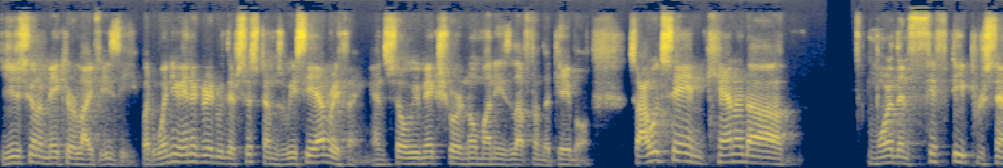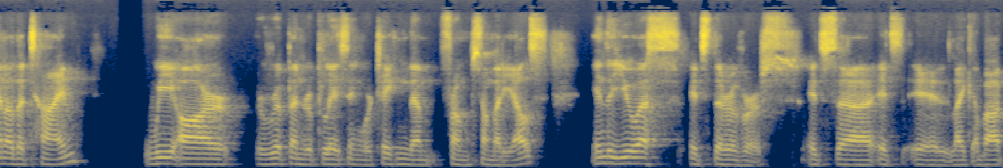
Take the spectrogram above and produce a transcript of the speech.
you're just going to make your life easy but when you integrate with their systems we see everything and so we make sure no money is left on the table so i would say in canada more than 50% of the time, we are rip and replacing. We're taking them from somebody else. In the US, it's the reverse. It's uh, it's uh, like about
